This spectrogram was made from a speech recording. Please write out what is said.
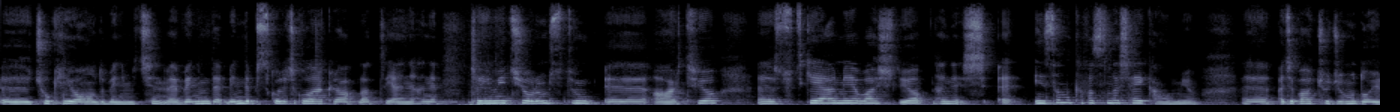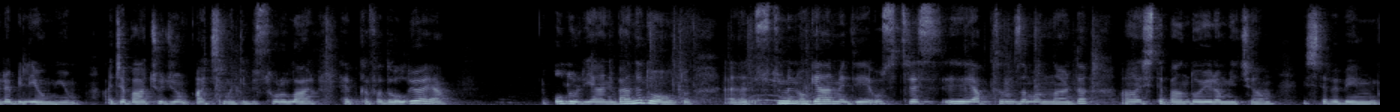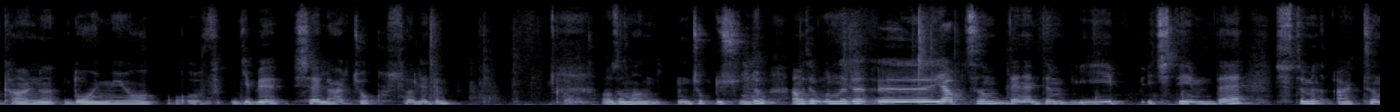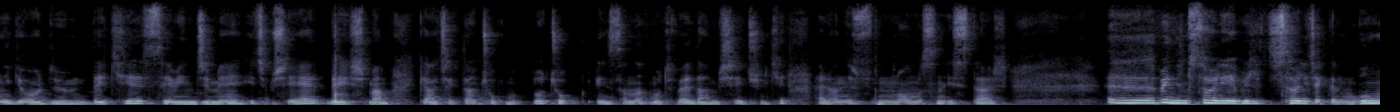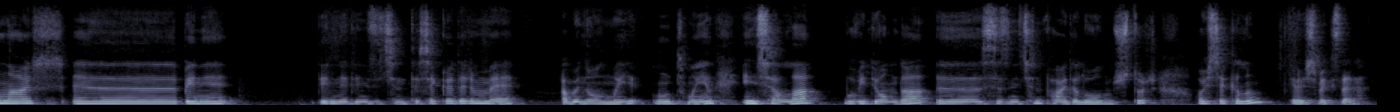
e, çok iyi oldu benim için ve benim de beni de psikolojik olarak rahatlattı. Yani hani çayımı içiyorum, sütüm e, artıyor, e, süt gelmeye başlıyor. Hani e, insanın kafasında şey kalmıyor. E, acaba çocuğumu doyurabiliyor muyum? Acaba çocuğum aç mı gibi sorular hep kafada oluyor ya. Olur yani bende de oldu. Yani sütümün o gelmediği, o stres e, yaptığım zamanlarda Aa işte ben doyuramayacağım, işte bebeğimin karnı doymuyor gibi şeyler çok söyledim. O zaman çok düşündüm. Ama tabii bunları e, yaptım, denedim, yiyip içtiğimde sütümün arttığını gördüğümdeki sevincimi hiçbir şeye değişmem. Gerçekten çok mutlu, çok insanı motive eden bir şey. Çünkü her anne sütünün olmasını ister. E, benim söyleyebil söyleyeceklerim bunlar. E, beni dinlediğiniz için teşekkür ederim ve abone olmayı unutmayın. İnşallah bu videomda e, sizin için faydalı olmuştur. Hoşçakalın. Görüşmek üzere.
